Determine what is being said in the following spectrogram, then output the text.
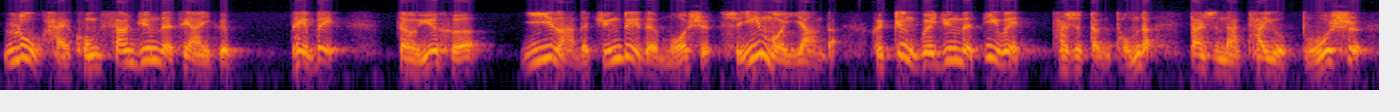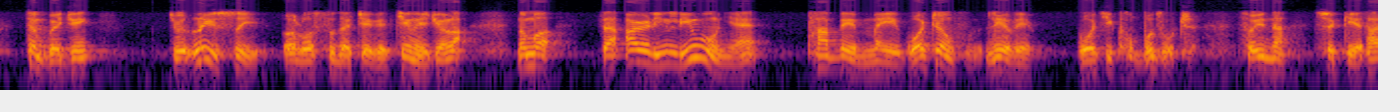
陆海空三军的这样一个配备，等于和伊朗的军队的模式是一模一样的。和正规军的地位它是等同的，但是呢，它又不是正规军，就类似于俄罗斯的这个禁卫军了。那么，在二零零五年，它被美国政府列为国际恐怖组织，所以呢，是给它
